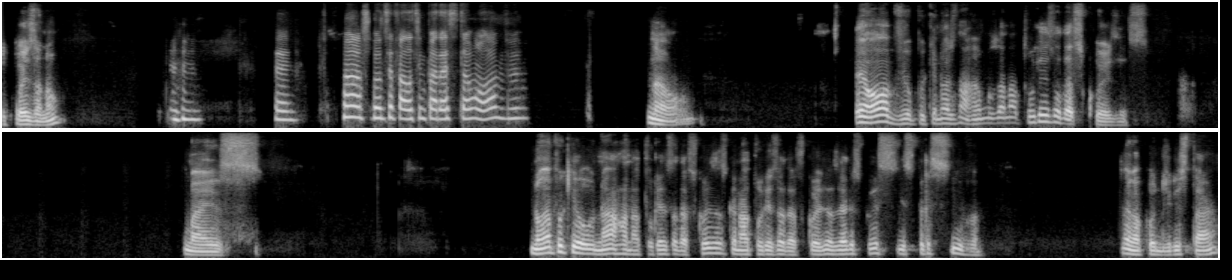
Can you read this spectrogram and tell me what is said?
Que coisa, não? É. Nossa, quando você fala assim, parece tão óbvio. Não. É óbvio, porque nós narramos a natureza das coisas. Mas não é porque eu narro a natureza das coisas que a natureza das coisas era expressiva. Ela poderia estar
